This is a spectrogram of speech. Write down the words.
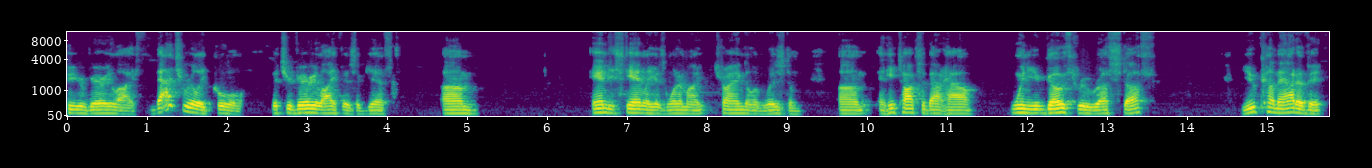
to your very life. That's really cool. That your very life is a gift. Um, Andy Stanley is one of my triangle of wisdom. Um, and he talks about how when you go through rough stuff, you come out of it,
